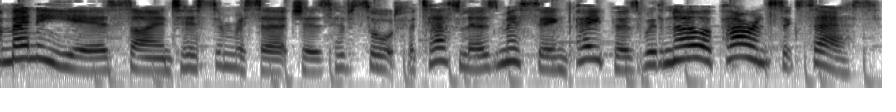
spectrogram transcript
For many years scientists and researchers have sought for Tesla's missing papers with no apparent success.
